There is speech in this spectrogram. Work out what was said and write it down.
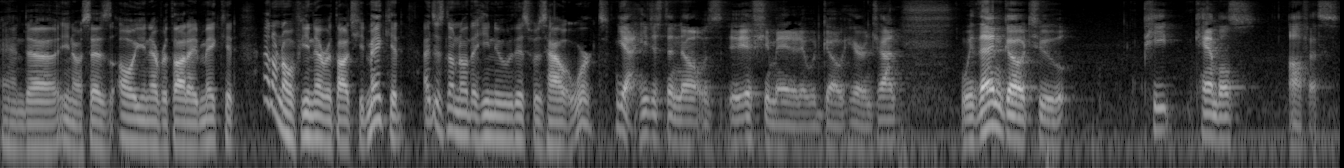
and uh, you know says, "Oh, you never thought I'd make it." I don't know if he never thought she'd make it. I just don't know that he knew this was how it worked. Yeah, he just didn't know it was if she made it, it would go here. And John, we then go to Pete Campbell's office.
